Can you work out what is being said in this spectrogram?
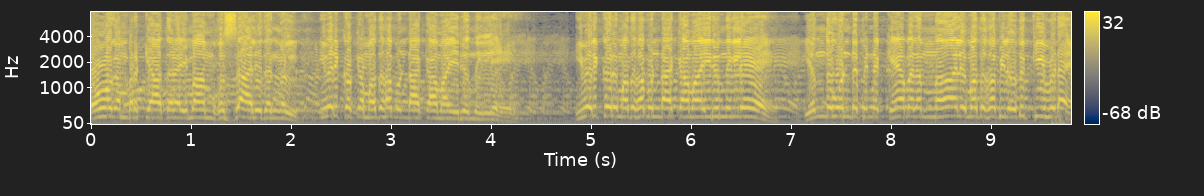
ലോകം പ്രഖ്യാതന ഇമാം ഹുസാലി തങ്ങൾ ഇവർക്കൊക്കെ മധുഹബ് ഉണ്ടാക്കാമായിരുന്നില്ലേ? ഇവർക്കൊരു മധുഹബ് ഉണ്ടാക്കാമായിരുന്നില്ലേ? എന്തുകൊണ്ട് പിന്നെ കേവലം നാല് മധുഹബിൽ ഒതുക്കി ഇവിടെ?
